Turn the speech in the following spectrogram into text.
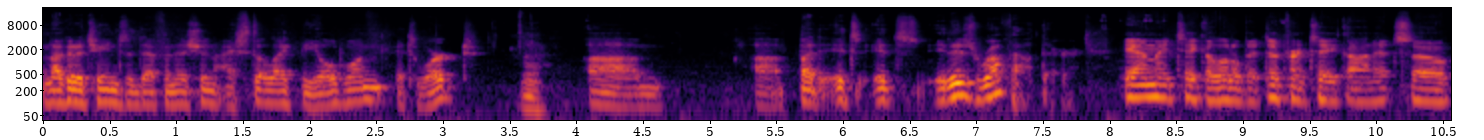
I'm not going to change the definition. I still like the old one. It's worked, yeah. uh, but it's it's it is rough out there. Yeah, I might take a little bit different take on it. So,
